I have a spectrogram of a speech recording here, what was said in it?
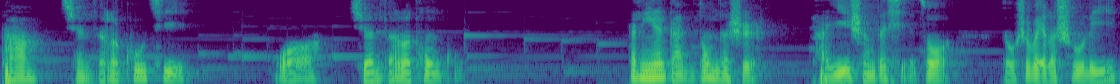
他选择了哭泣，我选择了痛苦。但令人感动的是，他一生的写作都是为了树立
